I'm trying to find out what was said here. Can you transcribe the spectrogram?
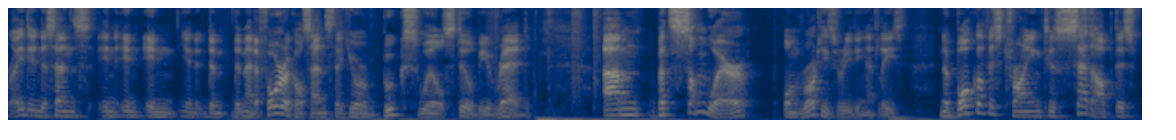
right? In the sense, in in in you know the, the metaphorical sense that your books will still be read, um, but somewhere on Rorty's reading at least, Nabokov is trying to set up this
